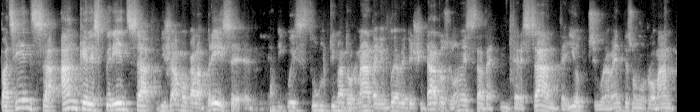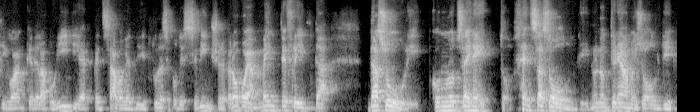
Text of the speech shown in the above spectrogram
pazienza, anche l'esperienza, diciamo, calabrese eh, di quest'ultima tornata che voi avete citato, secondo me è stata interessante. Io sicuramente sono un romantico anche della politica e pensavo che addirittura si potesse vincere, però poi a mente fredda, da soli, con uno zainetto, senza soldi, noi non teniamo i soldi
